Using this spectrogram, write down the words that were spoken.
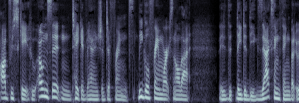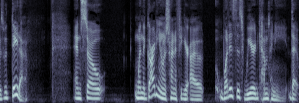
obfuscate who owns it and take advantage of different legal frameworks and all that. They, they did the exact same thing, but it was with data. And so when the Guardian was trying to figure out what is this weird company that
